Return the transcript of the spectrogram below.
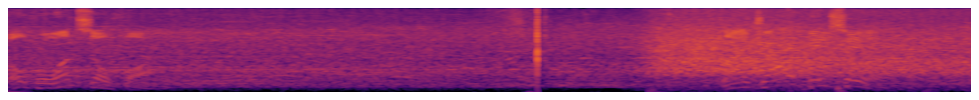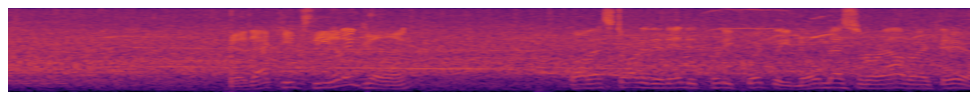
0 for 1 so far. Line drive, base hit. That keeps the inning going. Well, that started and ended pretty quickly. No messing around right there.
